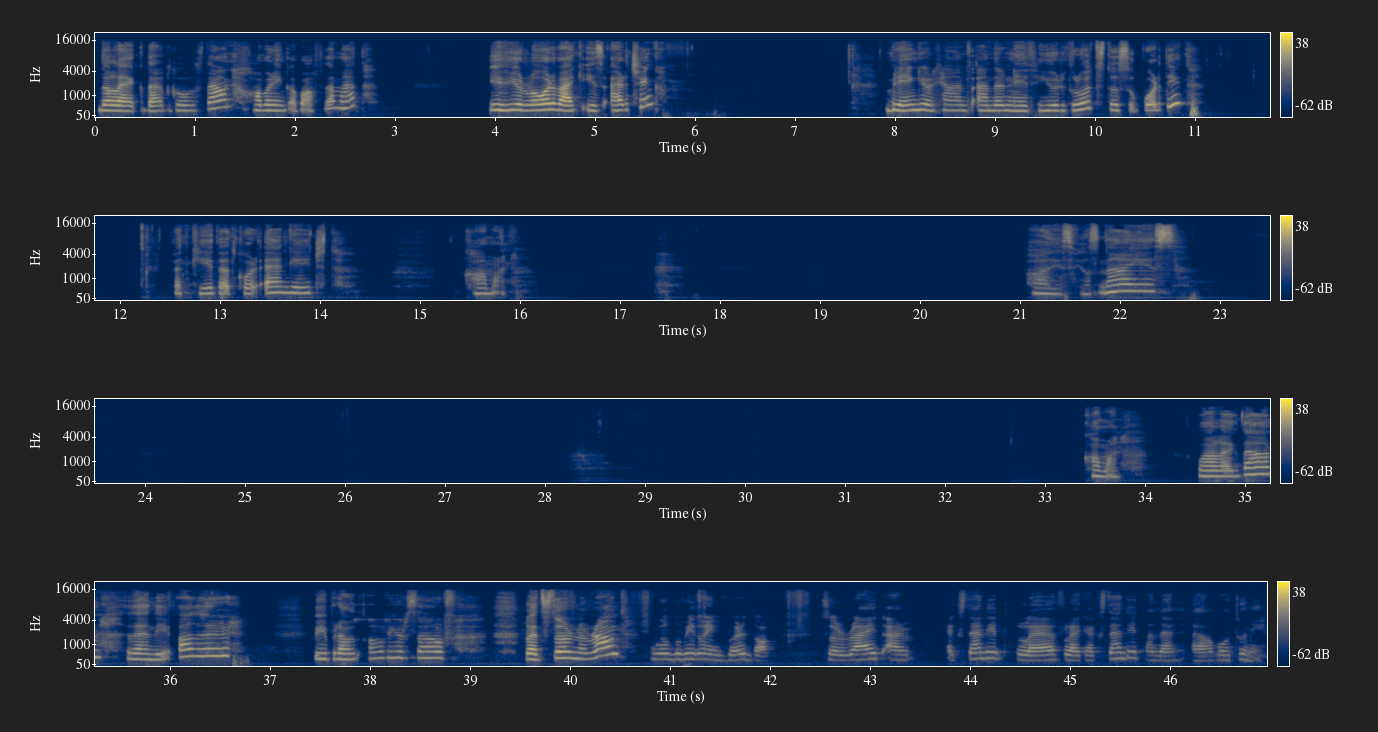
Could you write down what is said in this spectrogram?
the leg that goes down hovering above the mat. If your lower back is arching, Bring your hands underneath your glutes to support it. But keep that core engaged. Come on. Oh, this feels nice. Come on. One leg down, then the other. Be proud of yourself. Let's turn around. We'll be doing bird dog. So right arm extended, left leg extended, and then elbow to knee.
